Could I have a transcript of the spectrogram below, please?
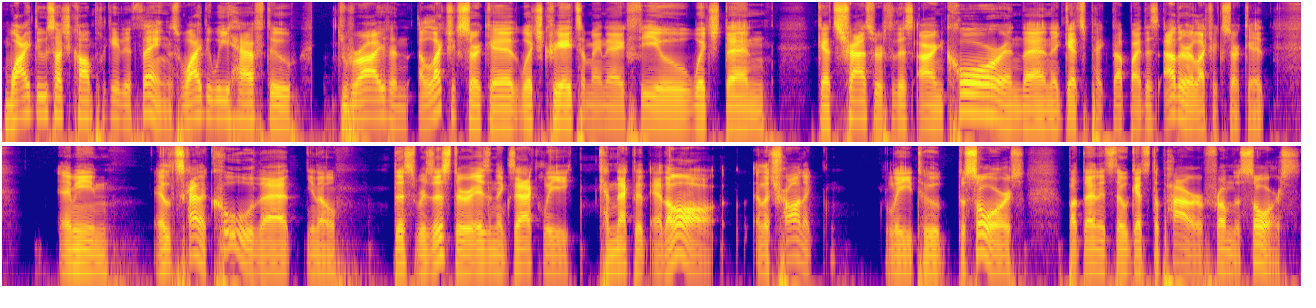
why do such complicated things? Why do we have to drive an electric circuit which creates a magnetic field which then gets transferred to this iron core and then it gets picked up by this other electric circuit? I mean, it's kind of cool that, you know, this resistor isn't exactly connected at all electronically to the source, but then it still gets the power from the source.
